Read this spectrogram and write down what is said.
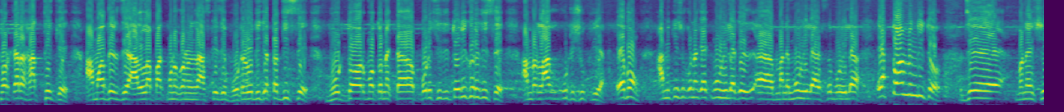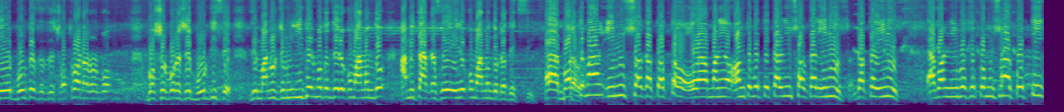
সরকারের হাত থেকে আমাদের যে আল্লাহ পাক মনে করেন আজকে যে ভোটের অধিকারটা দিচ্ছে ভোট দেওয়ার মতন একটা পরিস্থিতি তৈরি করে দিচ্ছে আমরা লাখো কোটি শুক্রিয়া। এবং আমি কিছুক্ষণ আগে এক মহিলাকে মানে মহিলা আসছে মহিলা এত আনন্দিত যে মানে সে বলতেছে যে সতেরো আঠারো বছর পরে সে ভোট দিছে যে মানুষ যেমন ঈদের মতন যেরকম আনন্দ আমি তার কাছে এইরকম আনন্দটা দেখছি। হ্যাঁ বর্তমান ইনুস সরকার তত্ত্ব মানে অন্তর্বর্তীকালীন সরকার ইনুস ডক্টর ইনুস এবং নির্বাচন কমিশনার কর্তৃক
